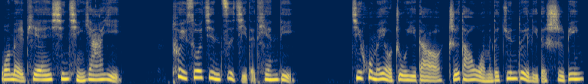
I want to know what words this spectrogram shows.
我每天心情压抑，退缩进自己的天地，几乎没有注意到指导我们的军队里的士兵，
